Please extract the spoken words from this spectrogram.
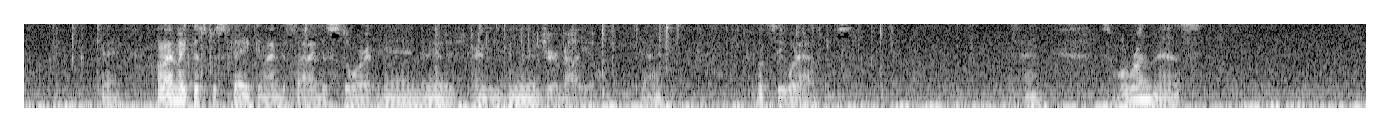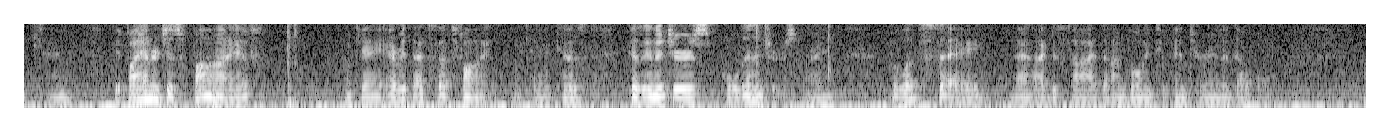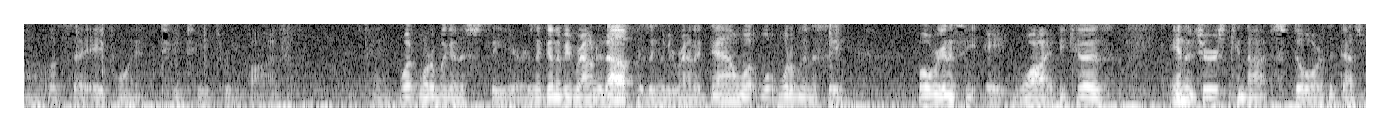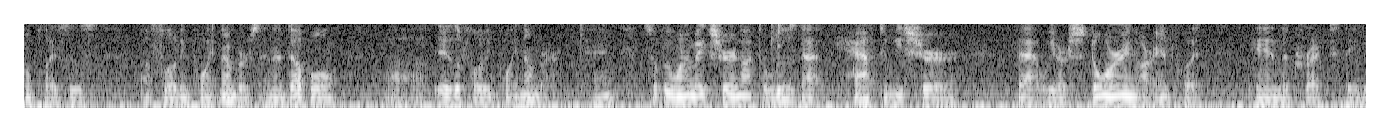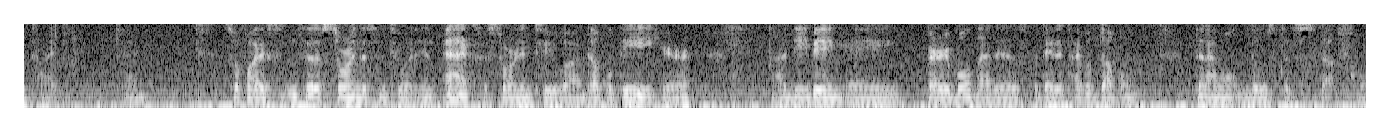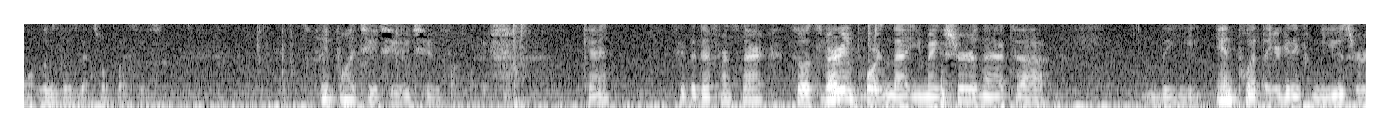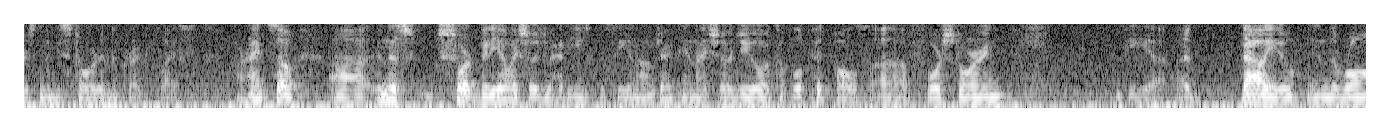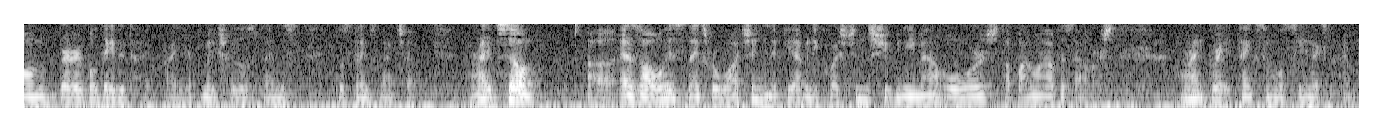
Okay. But I make this mistake and I decide to store it in an integer, in an integer value. Okay. Let's see what happens. Okay. So I'll run this. If I enter just five, okay, every that's that's fine. Okay, because because integers hold integers, right? But let's say that I decide that I'm going to enter in a double. Uh, let's say 8.2235. Okay, what what am I going to see here? Is it going to be rounded up? Is it going to be rounded down? What what, what are we going to see? Well, we're going to see 8. Why? Because integers cannot store the decimal places of floating point numbers, and a double uh, is a floating point number. Okay, so if we want to make sure not to lose that, we have to be sure that we are storing our input in the correct data type. Okay. So if I, instead of storing this into an X, I store it into uh, double D here, uh, D being a variable that is the data type of double, then I won't lose this stuff. I won't lose those decimal places. So 8.2225. Okay. See the difference there? So it's very important that you make sure that uh, the input that you're getting from the user is going to be stored in the correct place. All right, so uh, in this short video, I showed you how to use the cin object, and I showed you a couple of pitfalls uh, for storing the uh, value in the wrong variable data type. Right, you have to make sure those things those things match up. All right, so. Uh, as always, thanks for watching, and if you have any questions, shoot me an email or stop by my office hours. All right, great. Thanks, and we'll see you next time.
